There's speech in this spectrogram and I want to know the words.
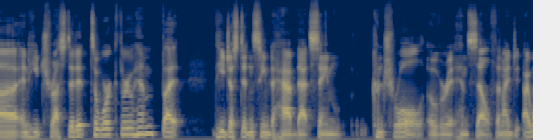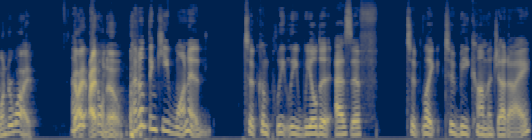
uh, and he trusted it to work through him, but he just didn't seem to have that same control over it himself. And I, do, I wonder why. I I, don't- I don't know. I don't think he wanted to completely wield it as if to like to become a Jedi.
